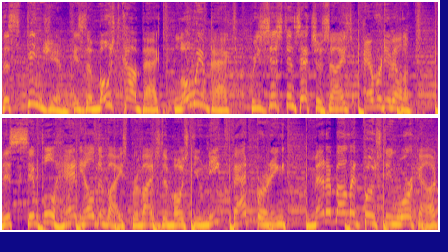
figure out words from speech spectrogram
The Spin Gym is the most compact, low impact, resistance exercise ever developed. This simple handheld device provides the most unique fat burning, metabolic boosting workout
